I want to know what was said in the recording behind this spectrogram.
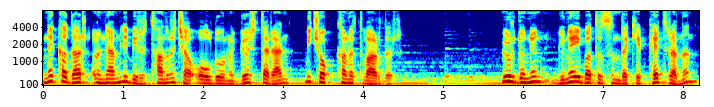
ne kadar önemli bir tanrıça olduğunu gösteren birçok kanıt vardır. Ürdün'ün güneybatısındaki Petra'nın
